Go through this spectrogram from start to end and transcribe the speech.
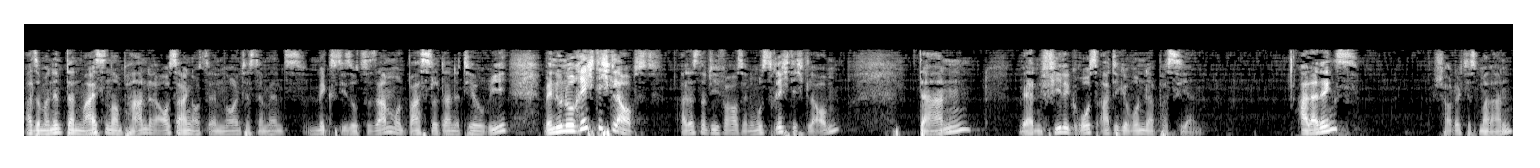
Also man nimmt dann meistens noch ein paar andere Aussagen aus dem Neuen Testament, mixt die so zusammen und bastelt dann eine Theorie. Wenn du nur richtig glaubst, Also das ist natürlich Voraussetzung. Du musst richtig glauben. Dann werden viele großartige Wunder passieren. Allerdings, schaut euch das mal an,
